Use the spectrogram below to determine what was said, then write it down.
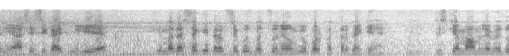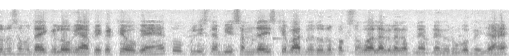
यहाँ से शिकायत मिली है कि मदरसे की तरफ़ से कुछ बच्चों ने उनके ऊपर पत्थर फेंके हैं, जिसके मामले में दोनों समुदाय के लोग यहाँ पे इकट्ठे हो गए हैं तो पुलिस ने अभी समझा इसके बाद में दोनों पक्षों को अलग अलग अपने अपने घरों को भेजा है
